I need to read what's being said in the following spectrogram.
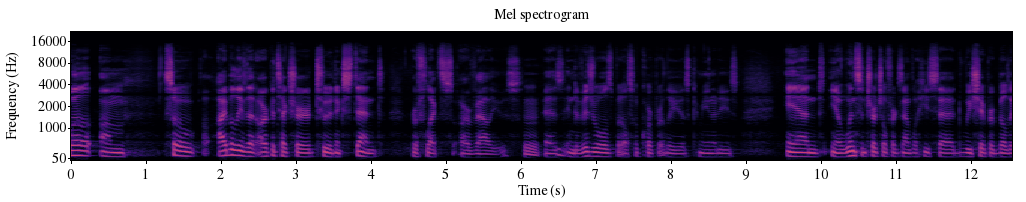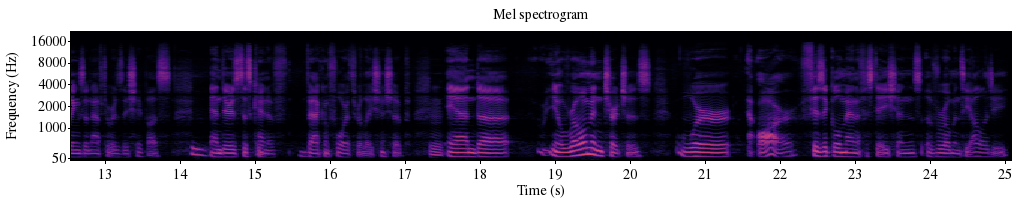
Well, um, so I believe that architecture, to an extent, reflects our values mm. as individuals, but also corporately as communities. And you know, Winston Churchill, for example, he said, "We shape our buildings, and afterwards they shape us." Mm. And there's this kind of back and forth relationship. Mm. And uh, you know, Roman churches were are physical manifestations of Roman theology.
